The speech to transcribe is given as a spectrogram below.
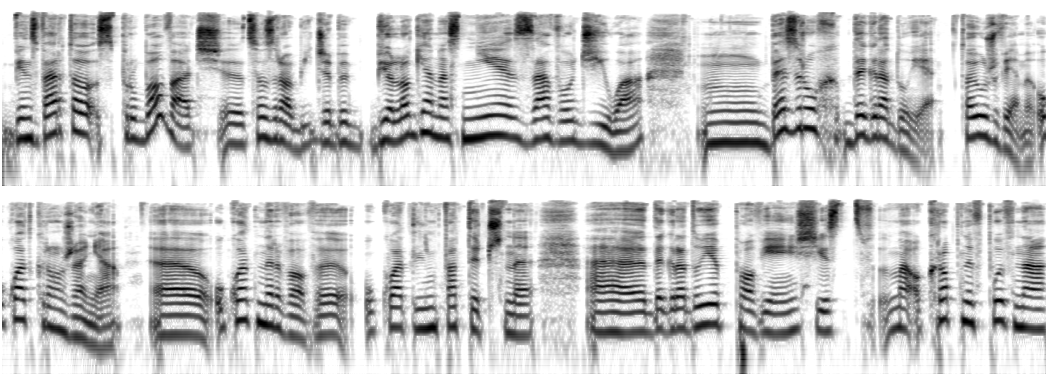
Więc warto spróbować co zrobić, żeby biologia nas nie zawodziła. Mm, bezruch degraduje, to już wiemy. Układ krążenia, e, układ nerwowy, układ limfatyczny, e, degraduje powięź, jest, ma okropny wpływ na,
